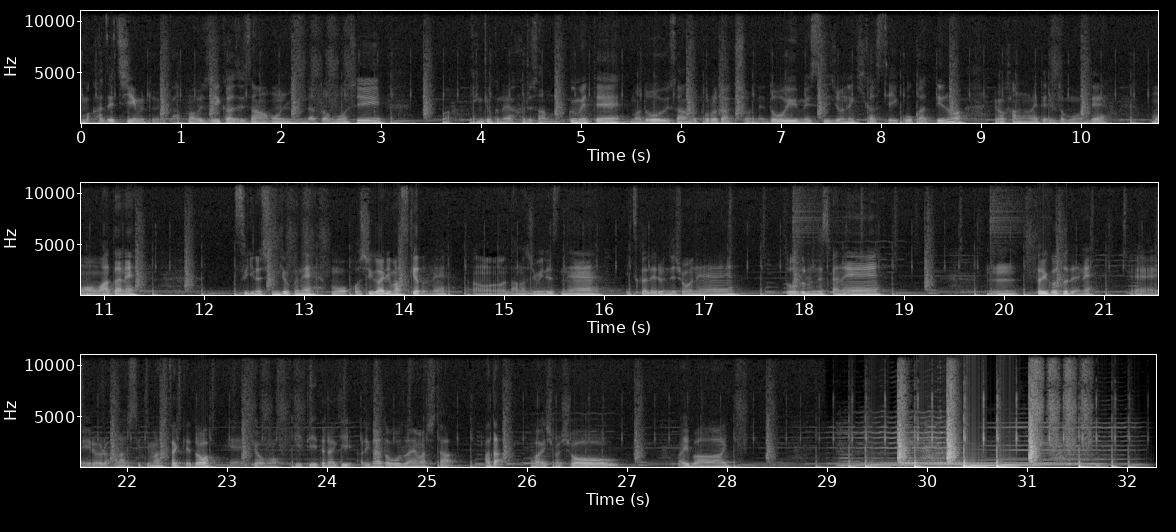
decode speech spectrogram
まあ、風チームというか、まあ、藤井風さん本人だと思うし、まあ、編曲のヤフルさんも含めて、まあ、どういうサウンドプロダクションでどういうメッセージをね聞かせていこうかっていうのは今考えてると思うんでもうまたね次の新曲ねもう欲しがりますけどね、うん、楽しみですね。いつか出るんでしょうね。どうするんですかね。うん。ということでね、えー、いろいろ話してきましたけど、えー、今日も聴いていただきありがとうございました。またお会いしましょう。バイバーイ。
